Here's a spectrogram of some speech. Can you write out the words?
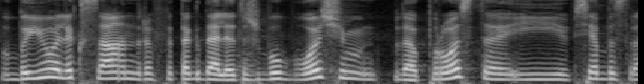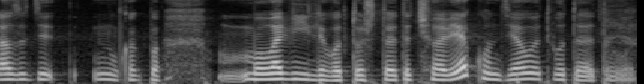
Бою Александров и так далее. Это же было бы очень да, просто, и все бы сразу ну, как бы ловили вот то, что этот человек, он делает вот это вот.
